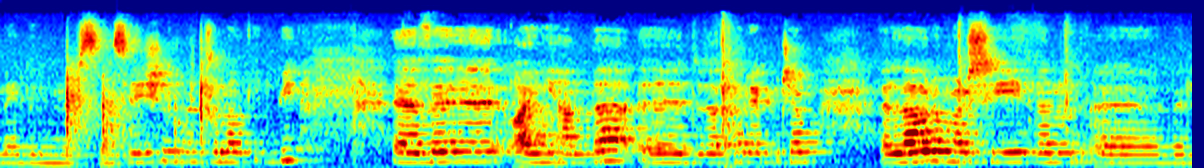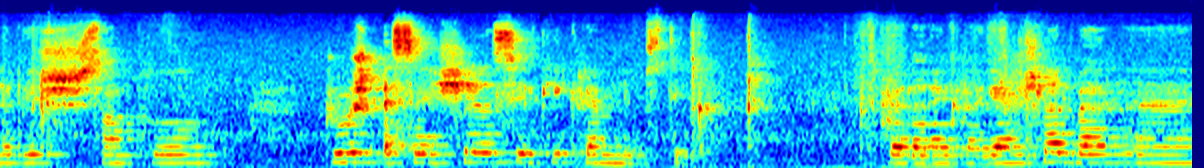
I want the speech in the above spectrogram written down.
Maybelline Sensation her zamanki gibi. Ee, ve aynı anda e, dudaklar yapacağım. Ee, Laura Mercier'den e, böyle bir sample Rouge Essential Silky Krem Lipstick. Böyle renkler gelmişler. Ben e,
